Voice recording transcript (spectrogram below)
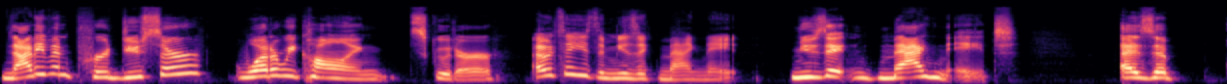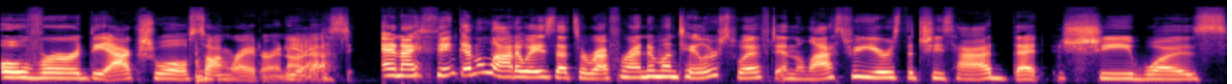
not even producer. What are we calling Scooter? I would say he's a music magnate. music magnate as a over the actual songwriter and Yeah. artist. And I think in a lot of ways that's a referendum on Taylor Swift and the last few years that she's had that she was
